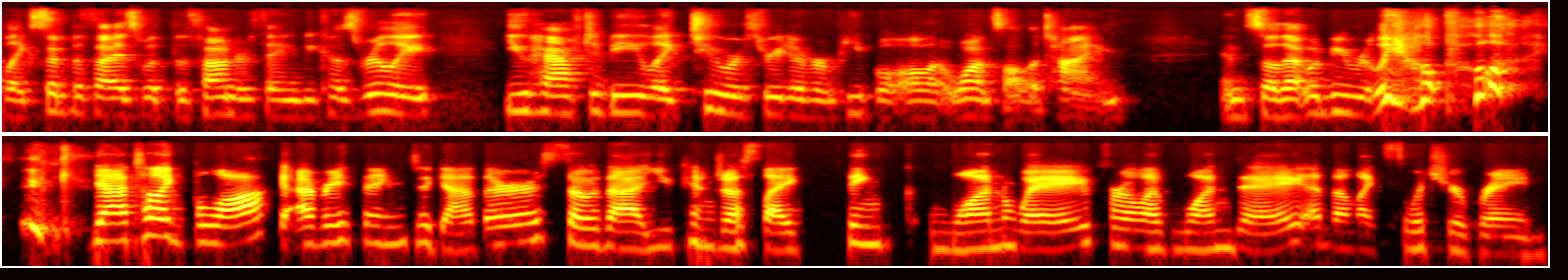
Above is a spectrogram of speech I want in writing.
like sympathize with the founder thing because really you have to be like two or three different people all at once all the time. And so that would be really helpful, Yeah, to like block everything together so that you can just like think one way for like one day and then like switch your brain.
